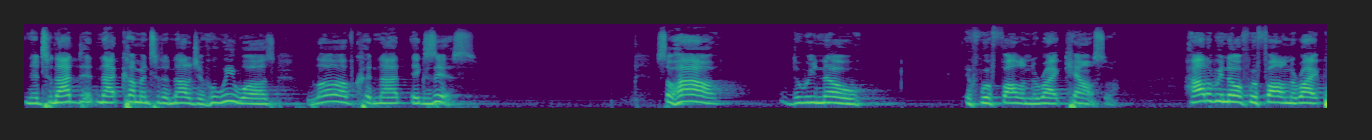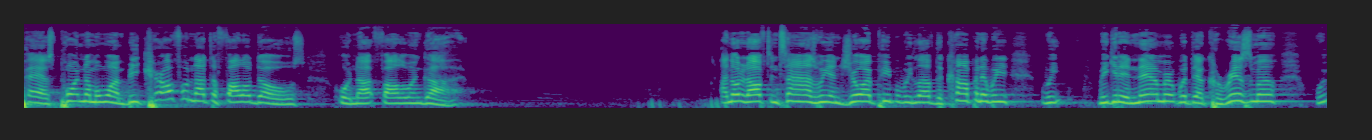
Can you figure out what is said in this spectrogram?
And to not, not come into the knowledge of who He was, love could not exist. So, how do we know if we're following the right counsel? How do we know if we're following the right path? Point number one be careful not to follow those who are not following God. I know that oftentimes we enjoy people, we love the company, we, we, we get enamored with their charisma. We,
